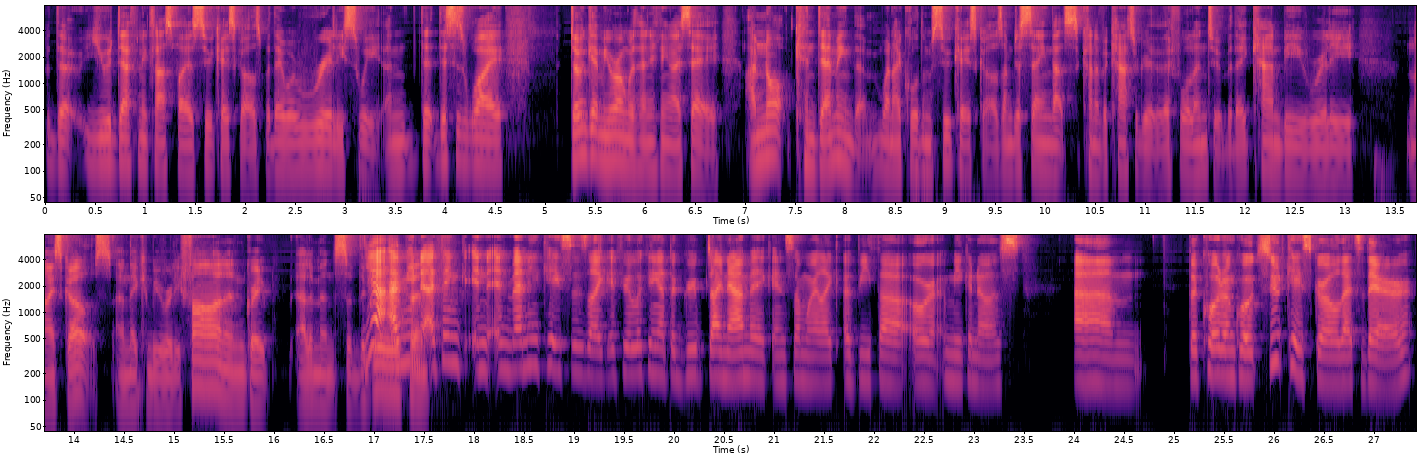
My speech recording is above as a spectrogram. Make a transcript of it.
that you would definitely classify as suitcase girls, but they were really sweet, and th- this is why. Don't get me wrong with anything I say. I'm not condemning them when I call them suitcase girls. I'm just saying that's kind of a category that they fall into, but they can be really nice girls and they can be really fun and great elements of the yeah group. Yeah, I mean and- i think in in many cases like if you're looking at the group dynamic in somewhere like ibiza or mykonos um the quote unquote suitcase girl that's there.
